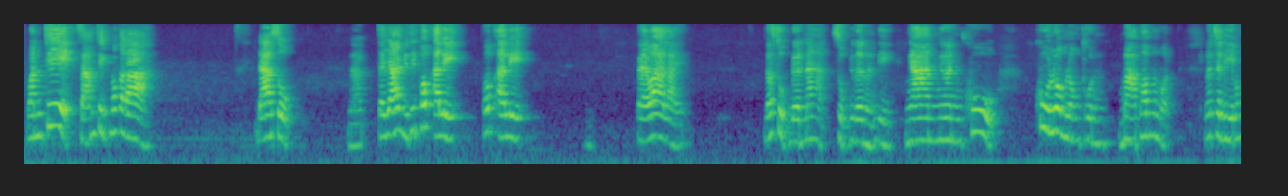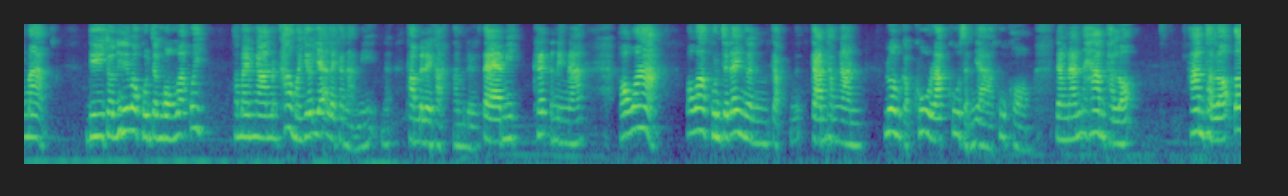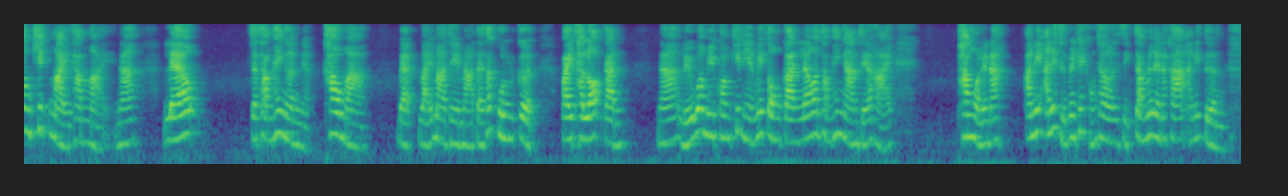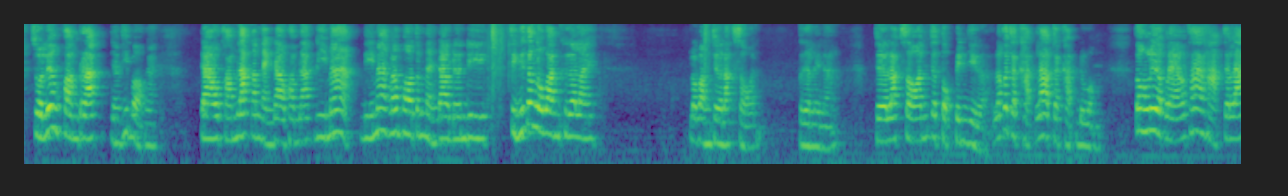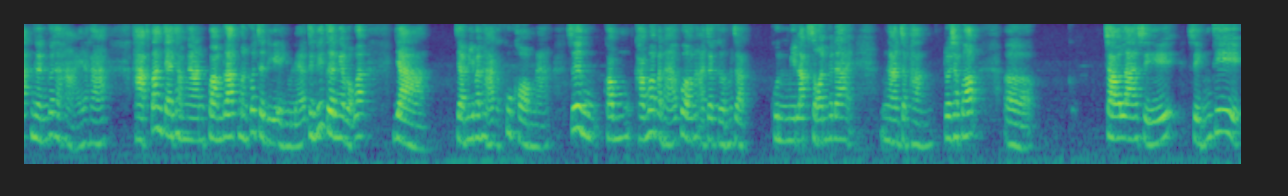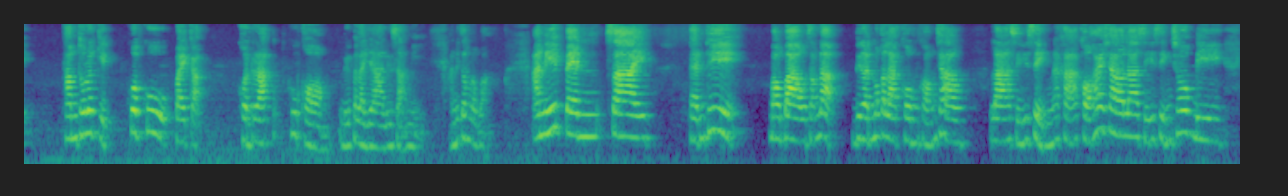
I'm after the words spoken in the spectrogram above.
วันที่ 30 มกราดาวศุกร์นะ จะย้ายอยู่ที่ภพอริภพอริแปลว่าอะไร แล้วสุขเดินหน้า สุขเดินเหมือนดี งานเงินคู่ คู่ร่วมลงทุนมาพร้อมกันหมด แล้วจะดีมากๆ ดีจนที่ว่าคุณจะงงว่า อุ้ยทำไมงานมันเข้ามาเยอะแยะอะไรขนาดนี้นะทำไปเลยค่ะทำไปเลย แต่มีเคล็ดอันหนึงนะ เพราะว่าเพราะว่าคุณจะได้เงินกับการทำงานร่วมกับคู่รักคู่สัญญาคู่ครอง ดังนั้นห้ามทะเลาะ ห้ามทะเลาะต้องคิดใหม่ทำใหม่นะ แล้วจะทำให้เงินเนี่ยเข้ามาแบบไหลมาเทมา แต่ถ้าคุณเกิดไปทะเลาะกันนะหรือว่ามีความคิดเห็นไม่ตรงกัน แล้วก็ทำให้งานเสียหาย พังหมดเลยนะ อันนี้อันนี้ถือเป็นเคล็ดของชาวราศีสิงห์จำไว้เลยนะคะ อันนี้เตือนส่วนเรื่องความรักอย่างที่บอกไงดาวความรักตำแหน่งดาวความรักดีมาก ดีมากแล้วพอตำแหน่งดาวเดินดี สิ่งที่ต้องระวังคืออะไร ระวังเจอรักซ้อนเตือนเลยนะ เจอรักซ้อนจะตกเป็นเหยื่อ แล้วก็จะขัดลาบจะขัดดวง ต้องเลือกแล้วถ้าหากจะรักเงินก็จะหายนะคะ หากตั้งใจทำงานความรักมันก็จะดีเองอยู่แล้ว ถึงที่เตือนไงบอกว่า อย่าอย่ามีปัญหากับคู่ครองนะ ซึ่งความคำว่าปัญหาคู่ครองนั้นอาจจะเกิดมาจากคุณมีรักซ้อนก็ได้ งานจะพัง โดยเฉพาะชาวราศีสิงห์ที่ทำธุรกิจควบคู่ไปกับ คนรักคู่ครองหรือภรรยาหรือสามี อันนี้ต้องระวัง อันนี้เป็นทรายแผนที่เบาๆสำหรับเดือนมกราคมของชาวราศีสิงห์นะคะ ขอให้ชาวราศีสิงห์โชคดี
